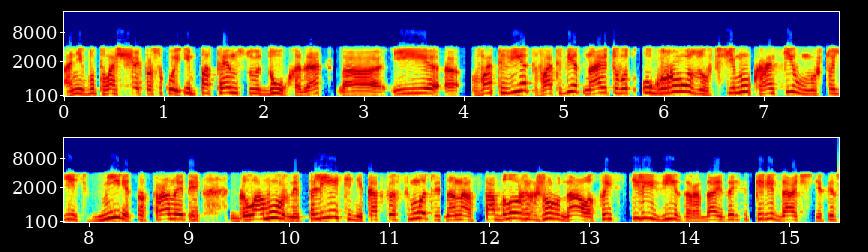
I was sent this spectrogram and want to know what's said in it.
Они воплощают просто такую импотенцию духа, да. А, и а, в ответ, в ответ на эту вот угрозу всему красивому, что есть в мире, со стороны этой гламурной плесени, которая смотрит на нас с обложек журналов, из телевизора, да, из этих передач всех, из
